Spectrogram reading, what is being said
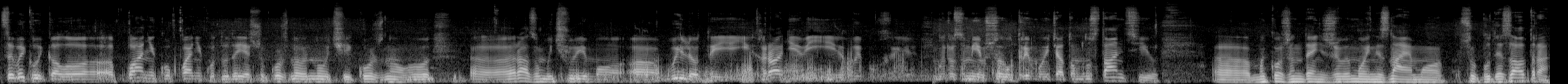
це викликало паніку. Паніку додає, що кожної ночі, кожного е, разу ми чуємо вильоти і градів, і вибухи. Ми розуміємо, що утримують атомну станцію. Ми кожен день живемо і не знаємо, що буде завтра.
